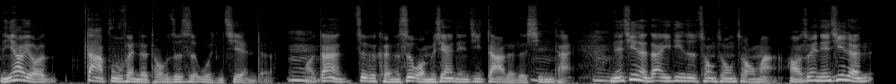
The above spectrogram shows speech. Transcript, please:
你要有大部分的投资是稳健的，哦，当然这个可能是我们现在年纪大了的心态，嗯年轻人当然一定是冲冲冲嘛，好，所以年轻人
